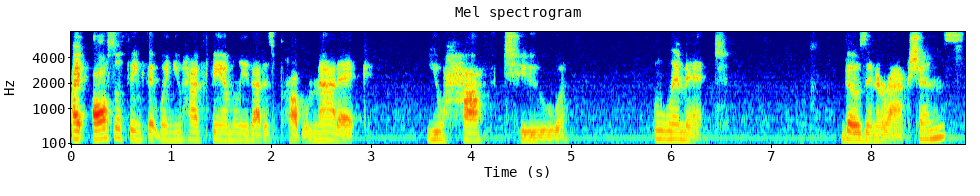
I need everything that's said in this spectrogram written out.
I also think that when you have family that is problematic, you have to limit those interactions.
